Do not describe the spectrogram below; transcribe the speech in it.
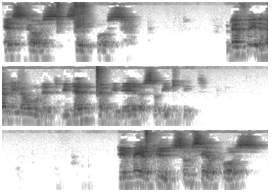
älska oss, se på oss. Och därför är det här lilla ordet videnten videre så viktigt. Det är mer Gud som ser på oss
